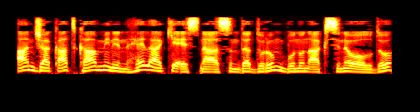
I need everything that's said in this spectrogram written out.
ancak at kavminin helaki esnasında durum bunun aksine oldu,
